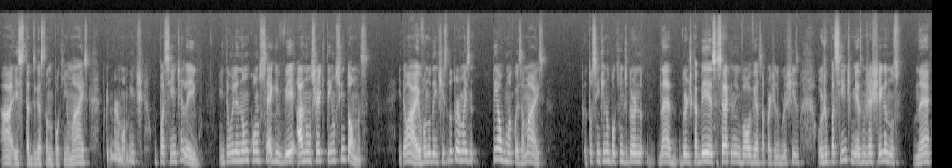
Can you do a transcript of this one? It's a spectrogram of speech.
Ah, esse está desgastando um pouquinho mais. Porque normalmente o paciente é leigo. Então ele não consegue ver a não ser que tenham sintomas. Então, ah, eu vou no dentista, doutor, mas tem alguma coisa a mais? Eu estou sentindo um pouquinho de dor, né, dor de cabeça, será que não envolve essa parte do bruxismo? Hoje o paciente mesmo já chega nos, né,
